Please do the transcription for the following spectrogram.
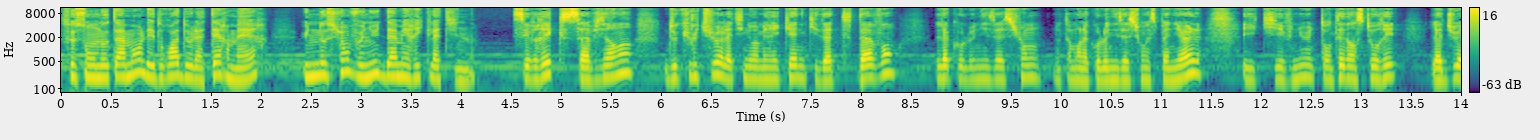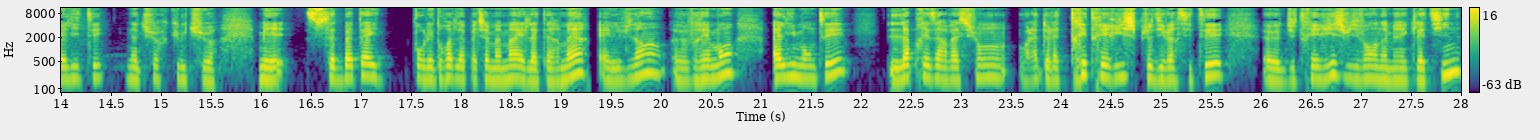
Ce sont notamment les droits de la terre-mère, une notion venue d'Amérique latine. C'est vrai que ça vient de cultures latino-américaines qui datent d'avant la colonisation, notamment la colonisation espagnole, et qui est venue tenter d'instaurer la dualité nature-culture. Mais cette bataille pour les droits de la Pachamama et de la terre-mère, elle vient euh, vraiment alimenter la préservation voilà de la très très riche biodiversité euh, du très riche vivant en Amérique latine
